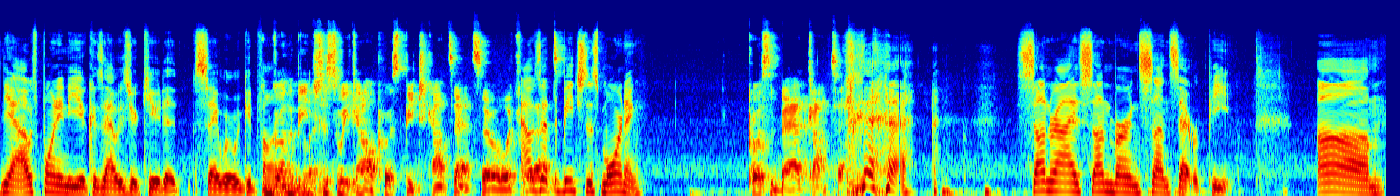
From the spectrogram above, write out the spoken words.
yeah, I was pointing to you because that was your cue to say where we could find. Go on the beach this weekend. I'll post beach content. So look for I was that. at the beach this morning. Posted bad content. Sunrise, sunburn, sunset, repeat. Um,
